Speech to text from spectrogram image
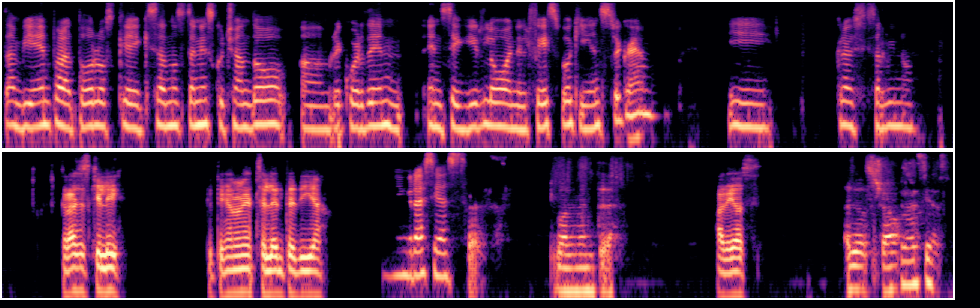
también para todos los que quizás nos estén escuchando, um, recuerden en seguirlo en el Facebook y Instagram. Y gracias, Albino. Gracias, Kelly. Que tengan un excelente día. Bien, gracias. Igualmente. Adiós. Adiós, chao. Gracias.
